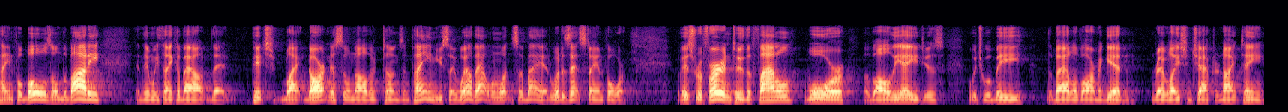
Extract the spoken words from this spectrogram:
painful bulls on the body. And then we think about that pitch black darkness they'll gnaw their tongues in pain. You say, well, that one wasn't so bad. What does that stand for? It's referring to the final war of all the ages, which will be the Battle of Armageddon, Revelation chapter 19.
